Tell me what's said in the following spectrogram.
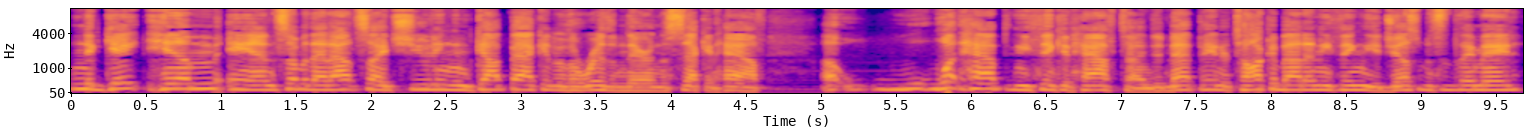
negate him and some of that outside shooting and got back into the rhythm there in the second half. Uh, what happened, you think, at halftime? Did Matt Painter talk about anything, the adjustments that they made?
